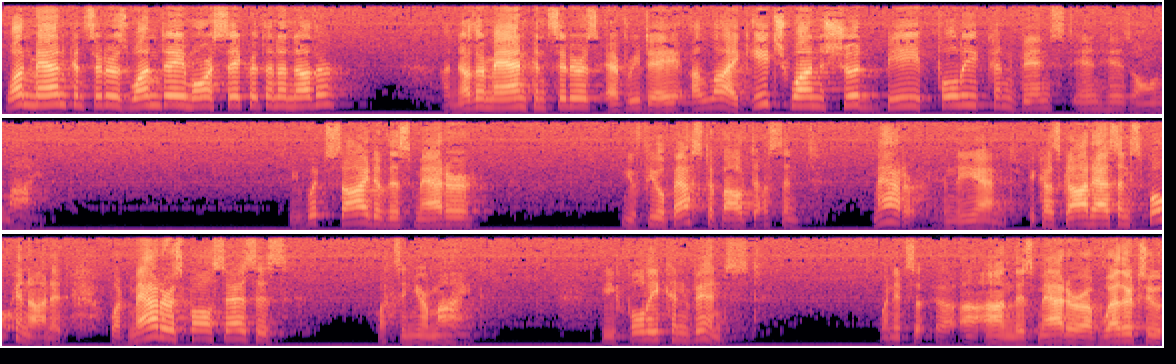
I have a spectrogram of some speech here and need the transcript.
One man considers one day more sacred than another. Another man considers every day alike. Each one should be fully convinced in his own mind. See, which side of this matter you feel best about doesn't matter in the end because God hasn't spoken on it. What matters, Paul says, is what's in your mind. Be fully convinced when it's uh, uh, on this matter of whether to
